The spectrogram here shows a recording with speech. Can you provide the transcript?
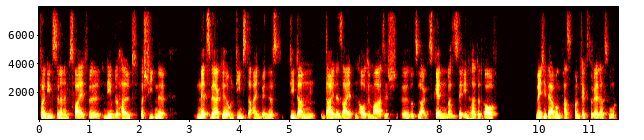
verdienst du dann im Zweifel, indem du halt verschiedene Netzwerke und Dienste einbindest, die dann deine Seiten automatisch äh, sozusagen scannen, was ist der Inhalt da drauf, welche Werbung passt kontextuell dazu.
